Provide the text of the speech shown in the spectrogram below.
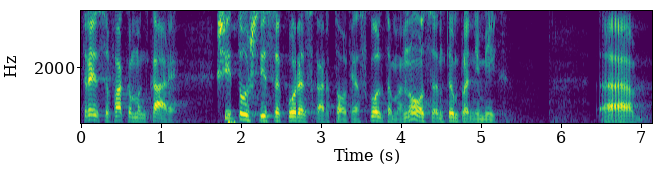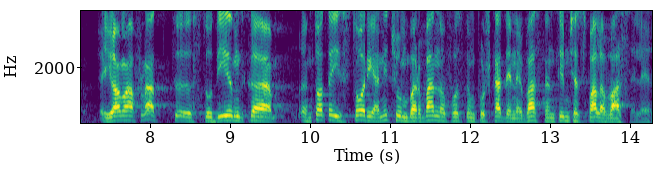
trebuie să facă mâncare. Și tu știi să curăți cartofi, ascultă-mă, nu o să întâmplă nimic. Uh, eu am aflat, uh, studiind, că în toată istoria niciun bărbat nu a fost împușcat de nevastă în timp ce spală vasele.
